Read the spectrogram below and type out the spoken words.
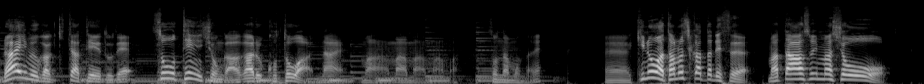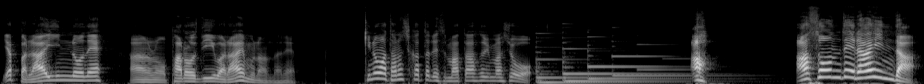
ライムが来た程度でそうテンションが上がることはない。まあまあまあまあまあ。そんなもんだね、えー昨日は楽しかったですまた遊びましょうやっぱ LINE のねあのパロディはライムなんだね昨日は楽しかったです。また遊びましょう。あ遊んでないんだ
